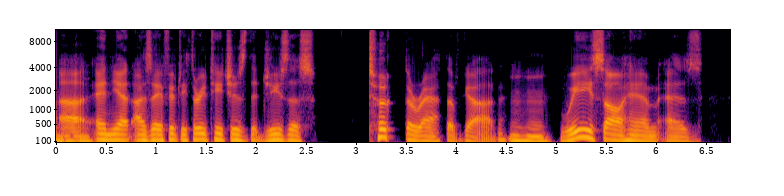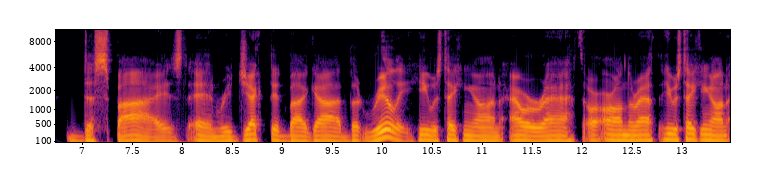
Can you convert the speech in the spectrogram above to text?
Uh, Mhm. and yet Isaiah 53 teaches that Jesus took the wrath of God. Mhm. We saw him as despised and rejected by God, but really he was taking on our wrath or, or on the wrath. He was taking on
